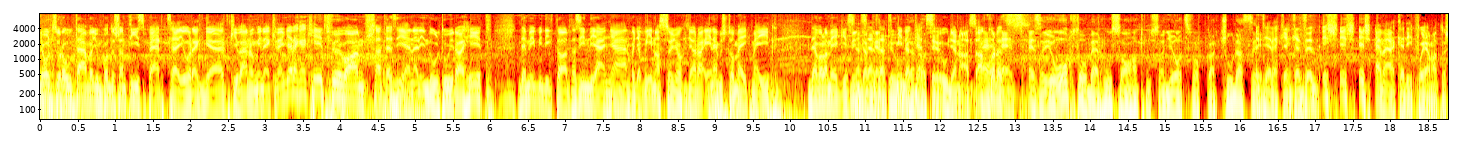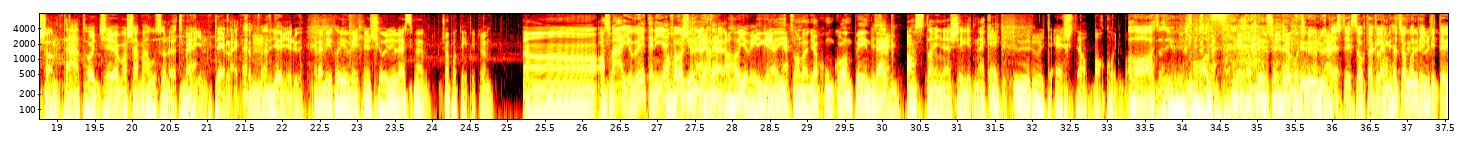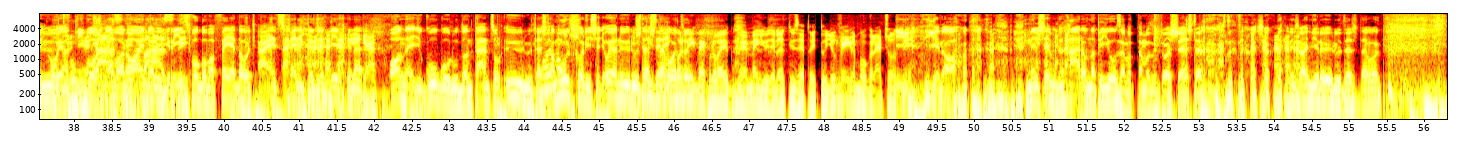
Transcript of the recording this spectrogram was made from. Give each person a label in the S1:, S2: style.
S1: 8 óra után vagyunk, pontosan 10 perccel jó reggelt kívánunk mindenkinek. Gyerekek, hétfő van, hát ez ilyen elindult újra a hét, de még mindig tart az indián nyár, vagy a vénasszonyok nyara, én nem is tudom melyik melyik, de valami egészen
S2: Mind a
S1: szenzett.
S2: kettő
S1: Mind a
S2: ugyanaz.
S1: kettő ugyanaz. Akkor
S2: ez, ez, ez a jó október 26-28 fokkal csúdaszép.
S1: Gyerekek, ez, és, és, és, emelkedik folyamatosan. Tehát, hogy vasárnap már 25 megint. Tényleg, gyönyörű.
S3: Reméljük a jövő héten is jó idő lesz, mert csapatépítőm.
S1: Uh, az már jövő héten ilyen gyorsan
S3: jövő héten,
S1: eltelt?
S3: aha, jövő
S2: Igen,
S3: péntek.
S2: itt van a nyakunkon, péntek.
S3: Bizony.
S1: Azt a mindenségét neki.
S3: Egy őrült este a bakonyban.
S1: Ah, az az őrült. Az.
S3: A
S1: Ott őrült esték szoktak lenni a csapatépítői, olyan
S3: őrült
S1: tibornya van hajnalig, rész fogom a fejed, ahogy hány Feri között lépkedett.
S3: Igen.
S1: Anna egy gógórudon táncol, őrült este. A múltkor is egy olyan őrült este
S3: 11-kor
S1: volt,
S3: még
S1: hogy
S3: megpróbáljuk meggyújtani a tüzet, hogy tudjuk végre bogarácsozni.
S1: igen, igen a, nem is, három napig józanodtam az utolsó este. Az utolsó után is annyira őrült este volt.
